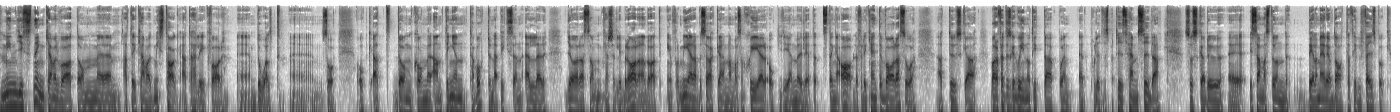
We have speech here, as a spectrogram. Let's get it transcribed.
min gissning kan väl vara att, de, eh, att det kan vara ett misstag att det här ligger kvar dolt. Så. Och att de kommer antingen ta bort den där pixeln eller göra som kanske Liberalerna då, att informera besökaren om vad som sker och ge en möjlighet att stänga av det. För det kan inte vara så att du ska, bara för att du ska gå in och titta på en, ett politiskt partis hemsida så ska du eh, i samma stund dela med dig av data till Facebook.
